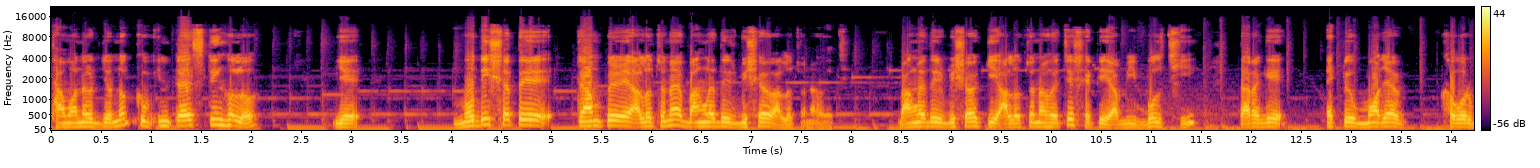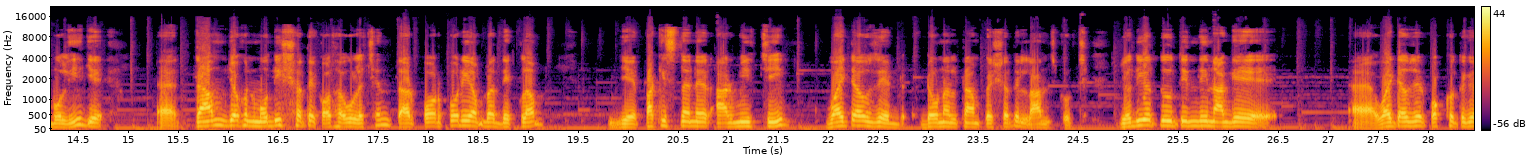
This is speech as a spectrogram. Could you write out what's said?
থামানোর জন্য খুব ইন্টারেস্টিং হলো যে মোদির সাথে ট্রাম্পের আলোচনায় বাংলাদেশ বিষয়েও আলোচনা হয়েছে। বাংলাদেশ বিষয়ে কি আলোচনা হয়েছে সেটি আমি বলছি। তার আগে একটু মজার খবর বলি যে ট্রাম্প যখন মোদির সাথে কথা বলেছেন, তার পরপরই আমরা দেখলাম যে পাকিস্তানের আর্মি চিফ হোয়াইট হাউসে ডোনাল্ড ট্রাম্পের সাথে লাঞ্চ করছে। যদিও দু তিন দিন আগে হোয়াইট হাউসের পক্ষ থেকে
